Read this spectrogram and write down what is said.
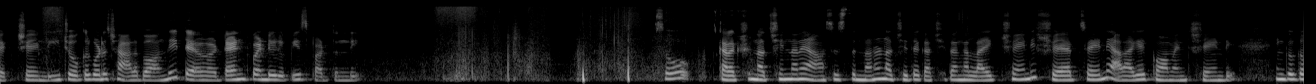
చెక్ చేయండి. ఈ చోకర్ కూడా చాలా బాగుంది. టెన్ ట్వంటీ రూపీస్ పడుతుంది. సో కలెక్షన్ నచ్చిందని ఆశిస్తున్నాను. నచ్చితే ఖచ్చితంగా లైక్ చేయండి షేర్ చేయండి అలాగే కామెంట్ చేయండి. ఇంకొక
